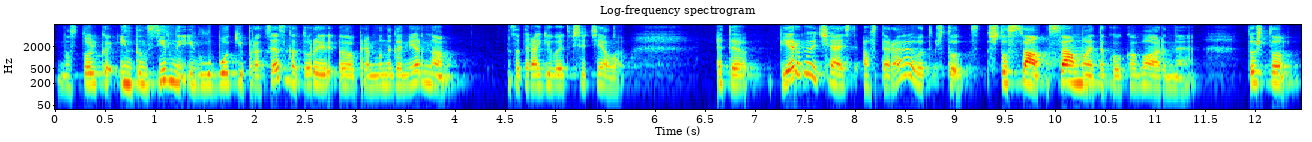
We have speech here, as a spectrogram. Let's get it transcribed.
настолько интенсивный и глубокий процесс, который э, прям многомерно затрагивает все тело. Это первая часть, а вторая, вот что, что сам, самое такое коварное, то, что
